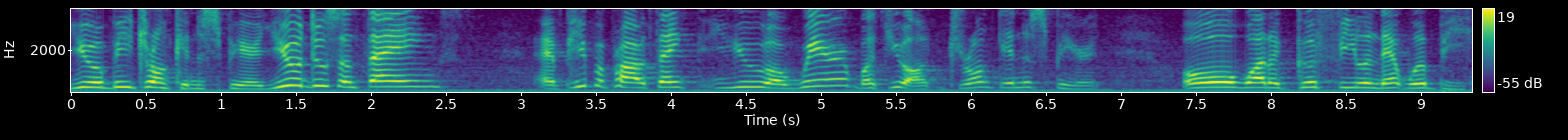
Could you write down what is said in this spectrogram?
you'll be drunk in the spirit. You'll do some things, and people probably think you are weird, but you are drunk in the spirit. Oh, what a good feeling that would be.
